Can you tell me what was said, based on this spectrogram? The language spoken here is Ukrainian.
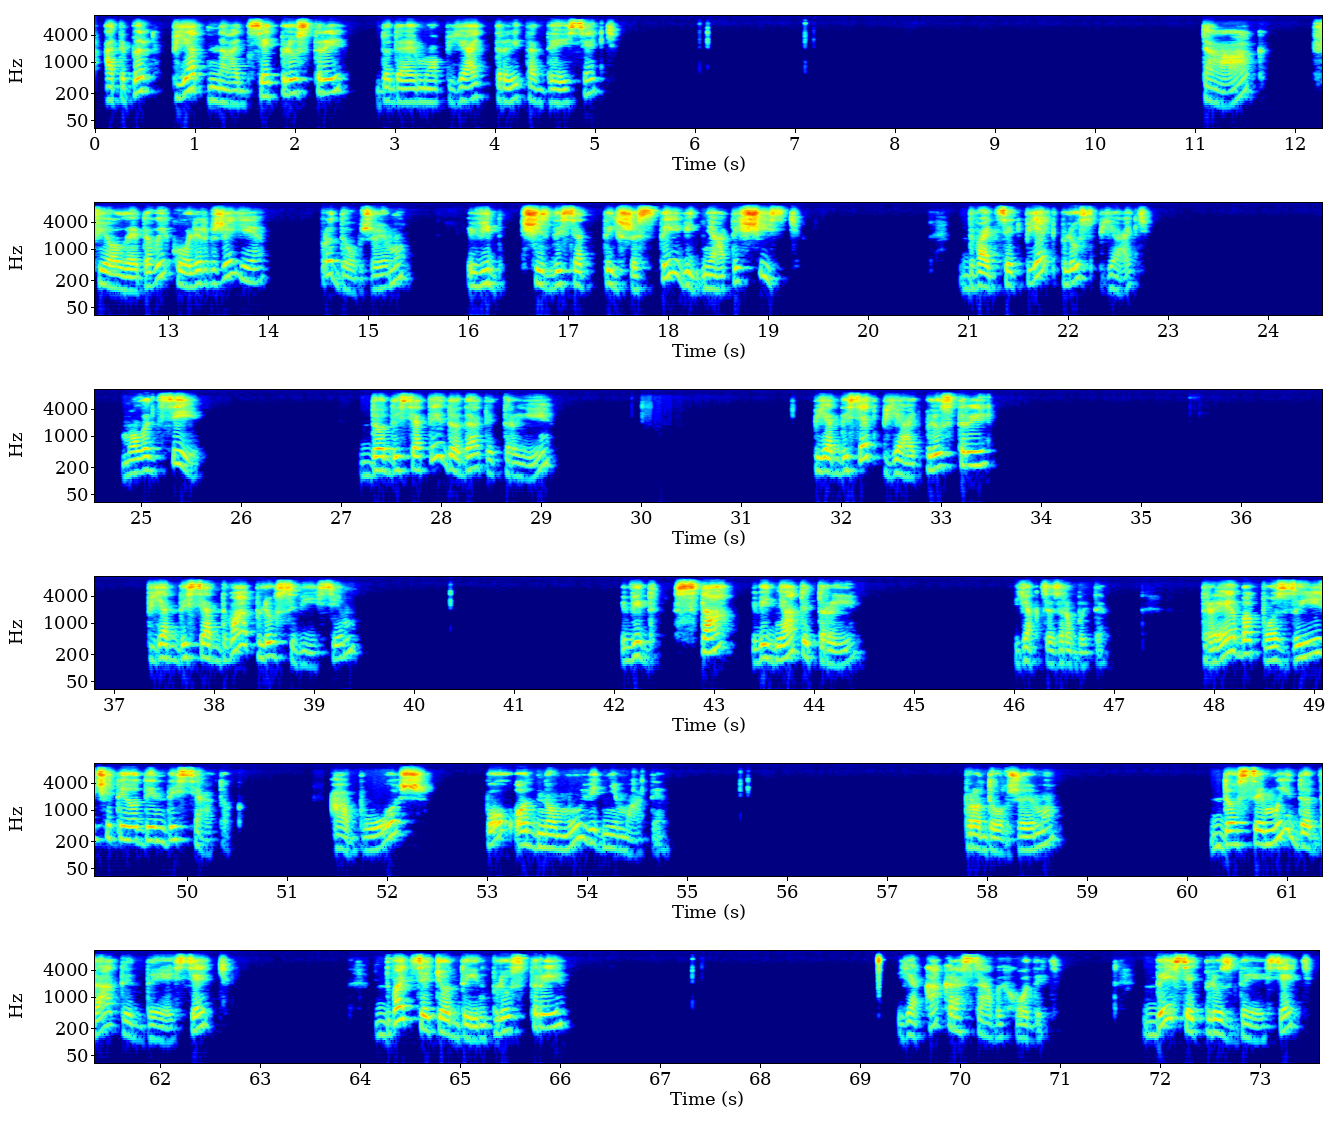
А тепер 15 плюс 3. Додаємо 5, 3 та 10. Так, фіолетовий колір вже є. Продовжуємо. Від 66 відняти 6. 25 плюс 5. Молодці. До 10 додати 3. 55 плюс 3. 52 плюс 8. Від 100 відняти 3. Як це зробити? Треба позичити один десяток. Або ж по одному віднімати. Продовжуємо. До 7 додати 10. 21 плюс 3. Яка краса виходить? 10 плюс 10.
